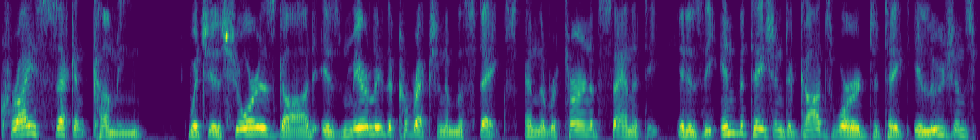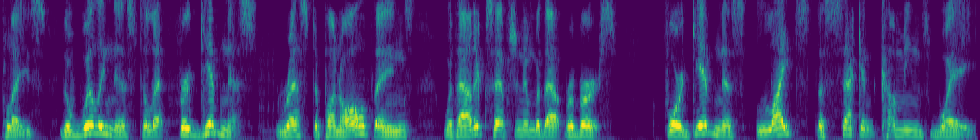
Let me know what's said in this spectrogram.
Christ's second coming, which is sure as God, is merely the correction of mistakes and the return of sanity. It is the invitation to God's Word to take illusion's place, the willingness to let forgiveness rest upon all things without exception and without reverse. Forgiveness lights the second coming's way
